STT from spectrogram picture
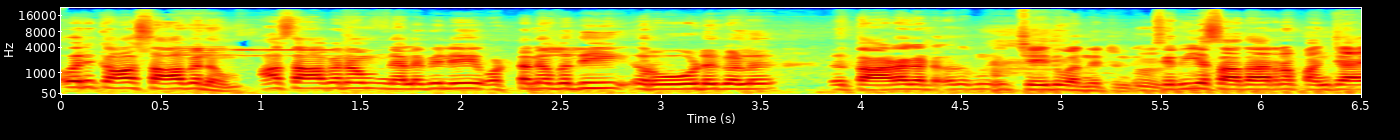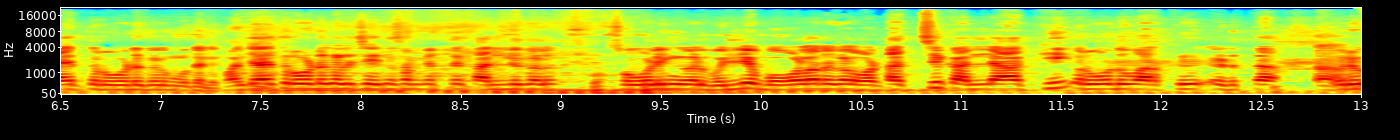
ഒരു കാ- സ്ഥാപനം ആ സ്ഥാപനം നിലവിൽ ഒട്ടനവധി റോഡുകൾ താഴെ ചെയ്തു വന്നിട്ടുണ്ട്. ചെറിയ സാധാരണ പഞ്ചായത്ത് റോഡുകൾ മുതൽ. പഞ്ചായത്ത് റോഡുകൾ ചെയ്യുന്ന സമയത്ത് കല്ലുകൾ സോളിങ്ങുകൾ വലിയ ബോളറുകൾ ഒട്ടച്ച് കല്ലാക്കി റോഡ് വർക്ക് എടുത്ത ഒരു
